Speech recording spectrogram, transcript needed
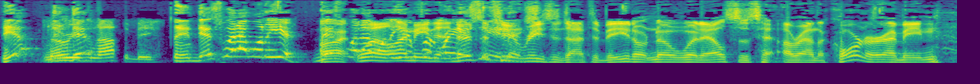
Yeah, no reason not to be. And that's what I want to hear. That's All right. what I Well, wanna I mean, from there's a few Nation. reasons not to be. You don't know what else is around the corner. I mean,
